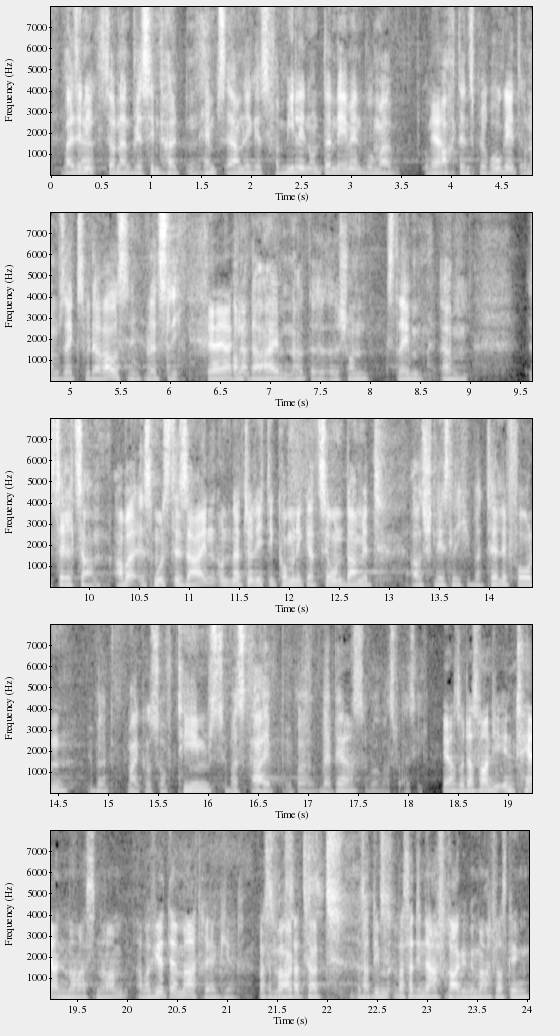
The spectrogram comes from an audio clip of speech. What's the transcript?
weiß ich ja. nicht, sondern wir sind halt ein hemdsärmeliges Familienunternehmen, wo man um ja. acht ins Büro geht und um sechs wieder raus und plötzlich ja, ja, man daheim. Ne? Das ist schon extrem ähm, seltsam. Aber es musste sein und natürlich die Kommunikation damit ausschließlich über Telefon, über Microsoft Teams, über Skype, über WebEx, ja. über was weiß ich. Ja, so das waren die internen Maßnahmen. Aber wie hat der Markt reagiert? Was, der was Markt hat, was, hat die, was hat die Nachfrage gemacht? Was ging,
